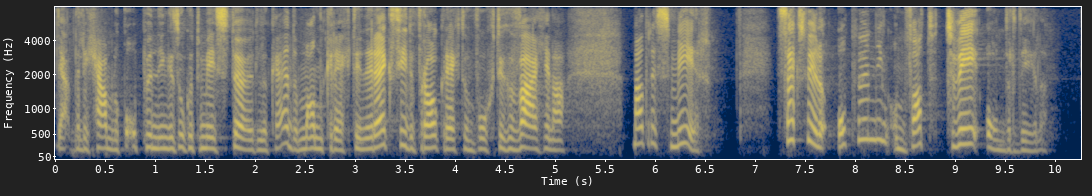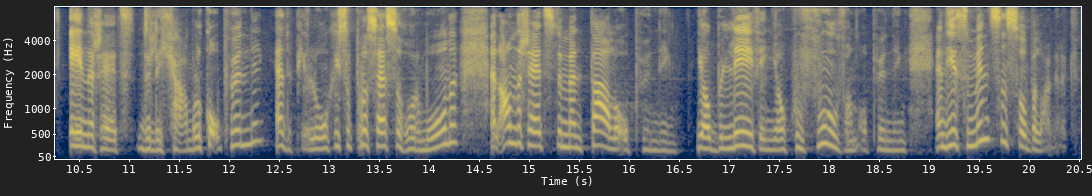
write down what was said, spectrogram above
Ja, de lichamelijke opwinding is ook het meest duidelijk. Hè? De man krijgt een erectie, de vrouw krijgt een vochtige vagina. Maar er is meer. Seksuele opwinding omvat twee onderdelen. Enerzijds de lichamelijke opwinding, de biologische processen, hormonen, en anderzijds de mentale opwinding, jouw beleving, jouw gevoel van opwinding. En die is minstens zo belangrijk.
